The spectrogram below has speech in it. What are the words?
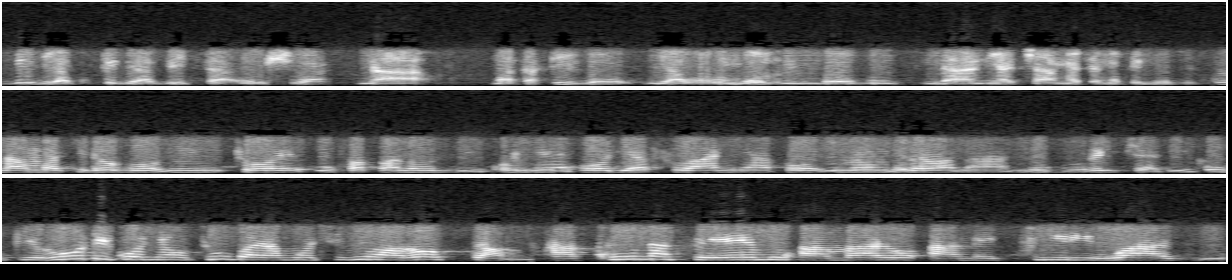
dhidi ya kupiga vita rushwa na matatizo ya uongozi mbovu ndani ya Chama cha Mapinduzi. Naomba kidogo nitoe ufafanuzi kwenye hoja fulani hapo imeongelewa na ndugu Richard. Ukirudi kwenye hotuba ya Mheshimiwa Rostam, hakuna sehemu ambayo amekiri wazi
